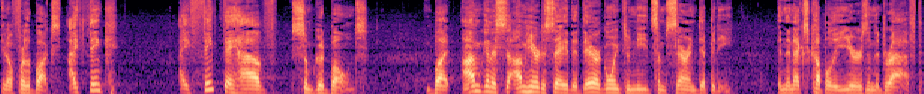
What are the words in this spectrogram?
you know, for the Bucs, I think I think they have some good bones, but I'm gonna say, I'm here to say that they are going to need some serendipity in the next couple of years in the draft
